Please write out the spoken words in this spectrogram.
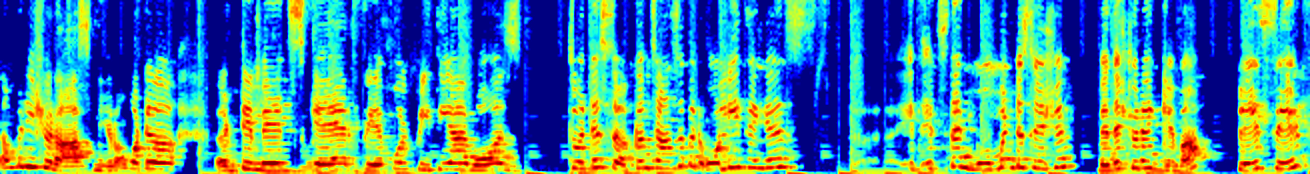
somebody should ask me you know what a, a timid scared fearful preeti I was so it is circumstances but only thing is it, it's that moment decision whether should I give up play safe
